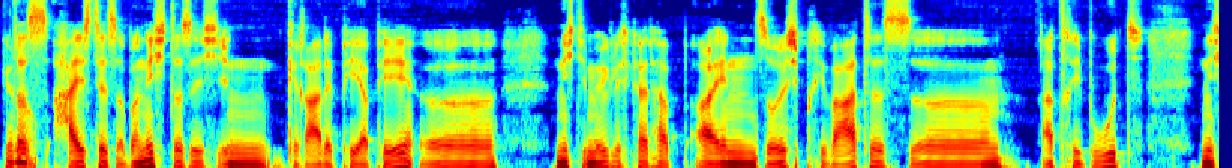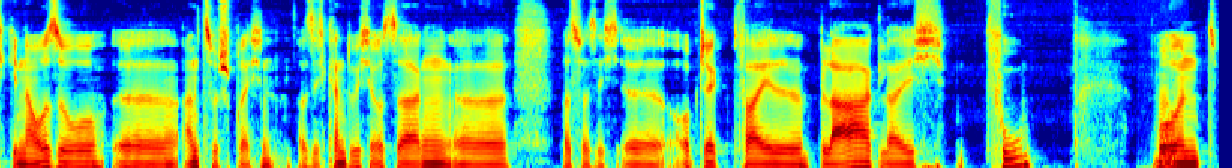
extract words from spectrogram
Genau. Das heißt jetzt aber nicht, dass ich in gerade PHP äh, nicht die Möglichkeit habe, ein solch privates äh, Attribut nicht genauso äh, anzusprechen. Also ich kann durchaus sagen, äh, was weiß ich, äh, Object File bla gleich foo ja. und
